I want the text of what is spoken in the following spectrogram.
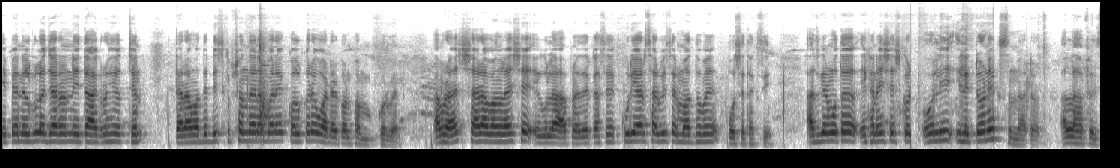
এই প্যানেলগুলো যারা নিতে আগ্রহী হচ্ছেন, তারা আমাদের ডিসক্রিপশন দেওয়া নাম্বারে কল করে অর্ডার কনফার্ম করবেন। আমরা সারা বাংলাদেশে এগুলা আপনাদের কাছে কুরিয়ার সার্ভিসের মাধ্যমে পৌঁছে থাকছি। আজকের মতো এখানেই শেষ করি অলি ইলেকট্রনিক্স নাটক। আল্লাহ হাফিজ।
